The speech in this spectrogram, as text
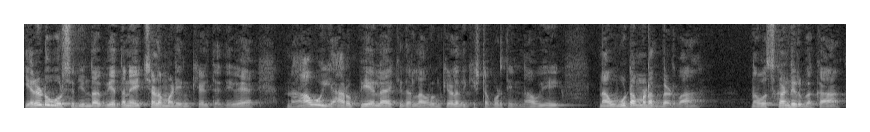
ಎರಡು ವರ್ಷದಿಂದ ವೇತನ ಹೆಚ್ಚಳ ಮಾಡಿ ಅಂತ ಕೇಳ್ತಾ ಇದ್ದೀವಿ. ನಾವು ಯಾರು ಪಿ ಎಲ್ ಹಾಕಿದಾರಲ್ಲ ಅವ್ರನ್ನ ಕೇಳೋದಕ್ಕೆ ಇಷ್ಟಪಡ್ತೀನಿ. ನಾವು ಈ, ನಾವು ಊಟ ಮಾಡೋದು ಬೇಡವಾ? ನಾವು ಹೊಸ್ಕೊಂಡಿರ್ಬೇಕಾ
